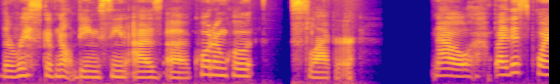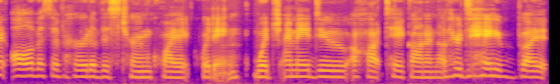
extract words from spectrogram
the risk of not being seen as a quote unquote slacker. Now, by this point, all of us have heard of this term quiet quitting, which I may do a hot take on another day, but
